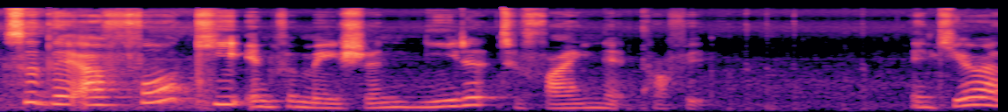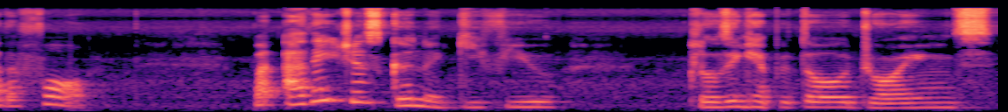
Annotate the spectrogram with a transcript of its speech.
So there are four key information needed to find net profit. And here are the four. But are they just gonna give you closing capital, drawings,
